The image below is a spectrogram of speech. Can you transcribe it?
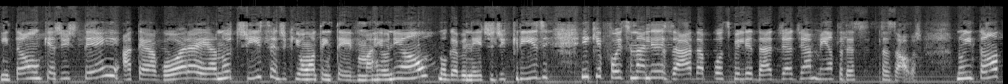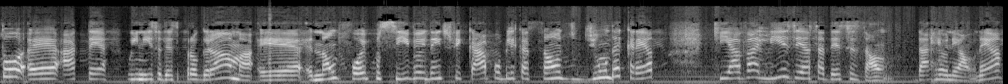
Então, o que a gente tem até agora é a notícia de que ontem teve uma reunião no gabinete de crise e que foi sinalizada a possibilidade de adiamento dessas aulas. No entanto, é, até até o início desse programa, é, não foi possível identificar a publicação de, de um decreto que avalize essa decisão da reunião, né?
